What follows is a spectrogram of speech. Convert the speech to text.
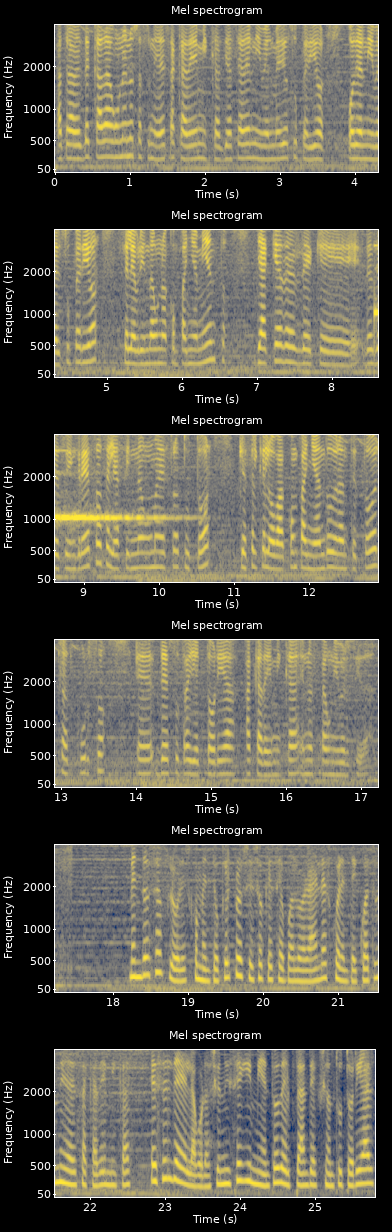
a través de cada una de nuestras unidades académicas, ya sea del nivel medio superior o del nivel superior, se le brinda un acompañamiento, ya que desde, que, desde su ingreso se le asigna un maestro tutor que es el que lo va acompañando durante todo el transcurso eh, de su trayectoria académica en nuestra universidad. Mendoza Flores comentó que el proceso que se evaluará en las 44 unidades académicas es el de elaboración y seguimiento del plan de acción tutorial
